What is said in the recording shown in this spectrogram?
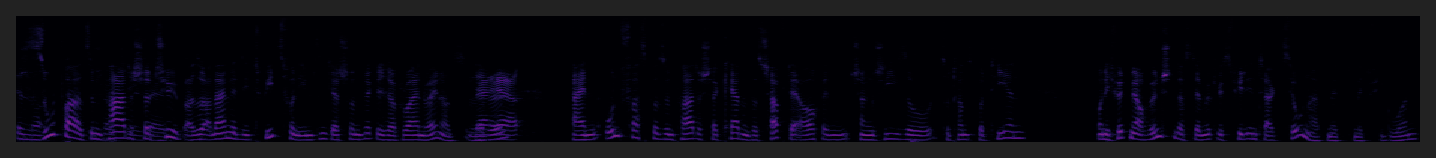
super sympathischer Typ. Also alleine die Tweets von ihm sind ja schon wirklich auf Ryan Reynolds Level. Ja, ja ein unfassbar sympathischer Kerl und das schafft er auch in Shang-Chi so zu transportieren. Und ich würde mir auch wünschen, dass der möglichst viel Interaktion hat mit, mit Figuren.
